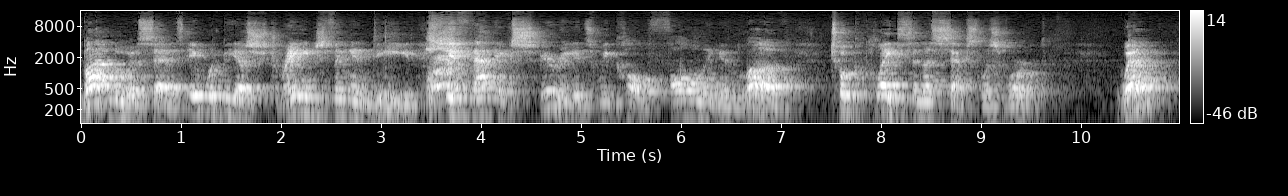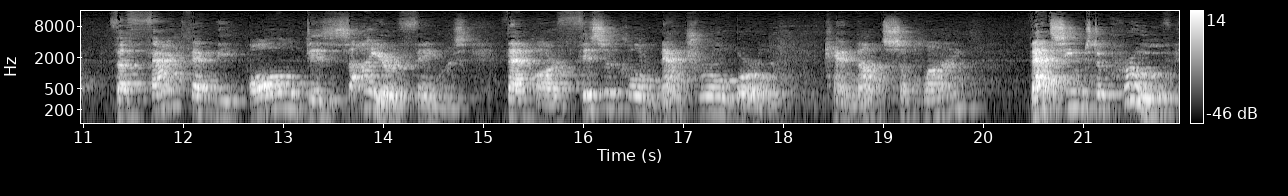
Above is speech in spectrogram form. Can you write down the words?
But, Lewis says, it would be a strange thing indeed if that experience we call falling in love took place in a sexless world? Well, the fact that we all desire things that our physical, natural world cannot supply, that seems to prove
